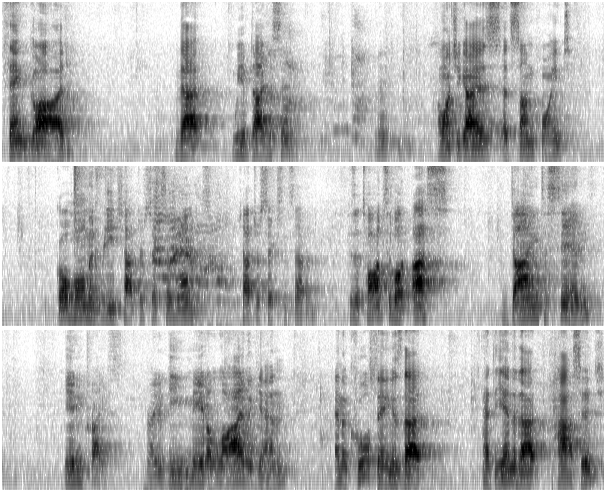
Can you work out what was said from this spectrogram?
Thank God that we have died to sin. Right? I want you guys at some point go home and read chapter 6 of Romans, chapter 6 and 7, because it talks about us dying to sin in Christ, right? And being made alive again. And the cool thing is that at the end of that passage,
